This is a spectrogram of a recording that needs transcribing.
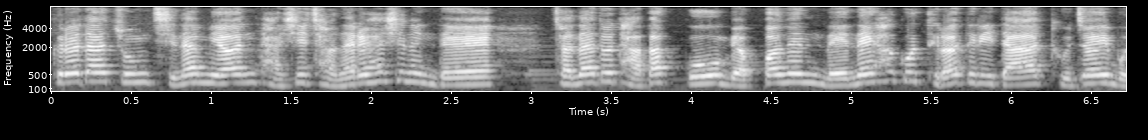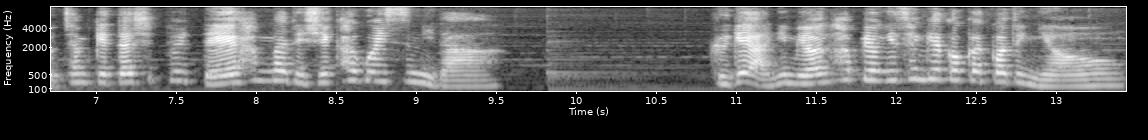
그러다 좀 지나면 다시 전화를 하시는데 전화도 다 받고 몇 번은 내내 하고 들어드리다 도저히 못 참겠다 싶을 때 한마디씩 하고 있습니다. 그게 아니면 화병이 생길 것 같거든요.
